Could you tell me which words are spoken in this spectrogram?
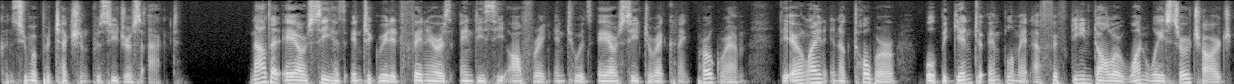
Consumer Protection Procedures Act. Now that ARC has integrated Finnair's NDC offering into its ARC Direct Connect program, the airline in October will begin to implement a $15 one-way surcharge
